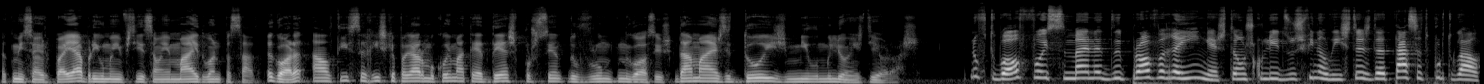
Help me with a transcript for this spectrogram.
A Comissão Europeia abriu uma investigação em maio do ano passado. Agora, a Altice arrisca pagar uma coima até 10% do volume de negócios. Dá mais de 2 mil milhões de euros. No futebol foi semana de prova rainha. Estão escolhidos os finalistas da Taça de Portugal.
